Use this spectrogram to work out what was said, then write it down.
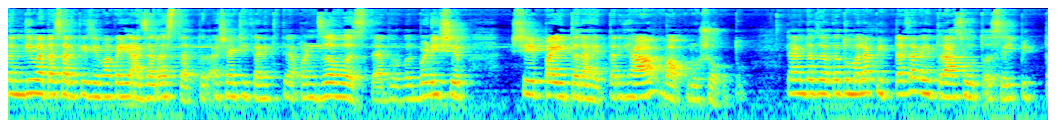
संधिवातासारखे जेव्हा काही आजार असतात तर अशा ठिकाणी तिथे आपण जवस त्याबरोबर बडीशेप शेपा इतर आहेत तर ह्या वापरू शकतो. त्यानंतर जर का तुम्हाला पित्ताचा काही त्रास होत असेल पित्त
